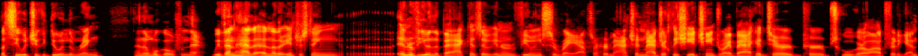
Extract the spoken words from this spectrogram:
Let's see what you could do in the ring, and then we'll go from there. We then had another interesting uh, interview in the back as they were interviewing Sarray after her match, and magically she had changed right back into her, her schoolgirl outfit again,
